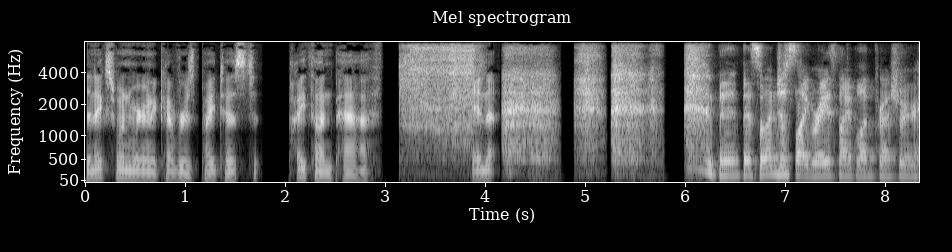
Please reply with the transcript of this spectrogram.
The next one we're going to cover is PyTest Python Path. And this one just like raised my blood pressure.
